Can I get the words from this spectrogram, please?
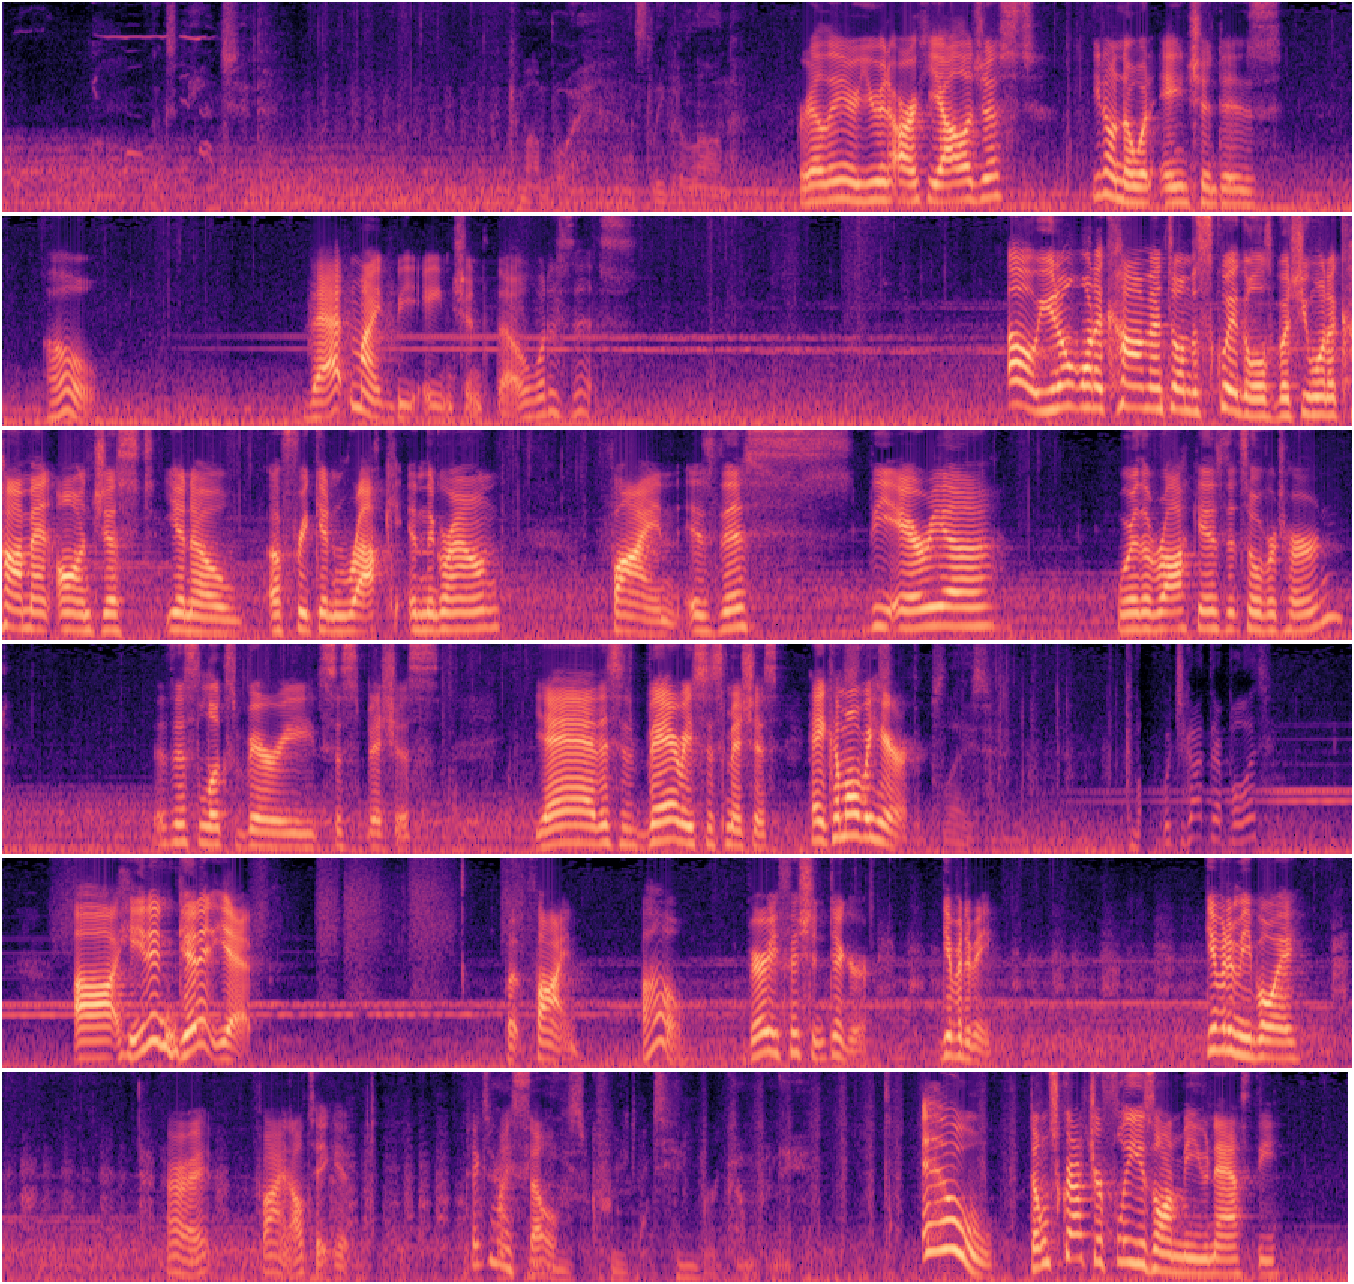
looks ancient. Come on, boy. Let's leave it alone. Really? Are you an archaeologist? You don't know what ancient is. Oh. That might be ancient, though. What is this? Oh, you don't want to comment on the squiggles, but you want to comment on just, you know, a freaking rock in the ground? Fine. Is this the area where the rock is that's overturned? This looks very suspicious. Yeah, this is very suspicious. Hey, come over here. Good place. Come on. What you got there, Bullet? Uh, he didn't get it yet. But fine. Oh, very efficient digger. Give it to me. Give it to me, boy. All right, fine, I'll take it. Take it myself. East Creek Timber Company. Ew! Don't scratch your fleas on me, you nasty.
